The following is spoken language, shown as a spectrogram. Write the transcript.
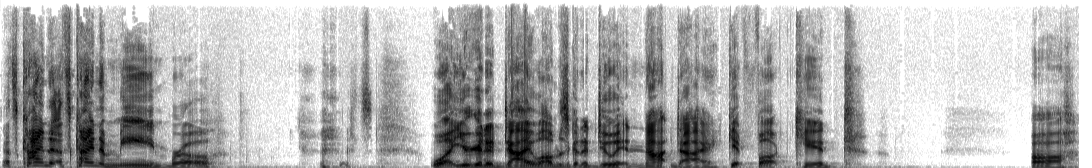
That's kind of that's kind of mean, bro. what, you're to die? Well, I'm just to do it and not die. Get fucked, kid. Oh.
